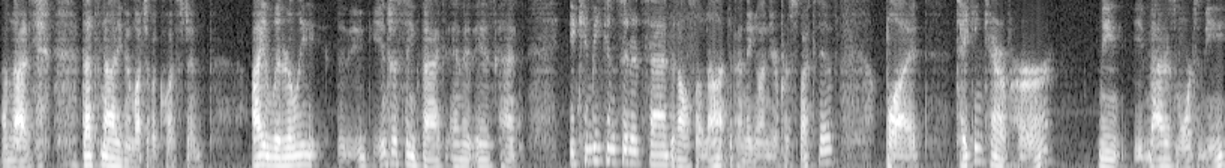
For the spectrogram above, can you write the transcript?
I'm not, that's not even much of a question. I literally, interesting fact, and it is kind it can be considered sad, but also not, depending on your perspective. But taking care of her, I mean, it matters more to me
